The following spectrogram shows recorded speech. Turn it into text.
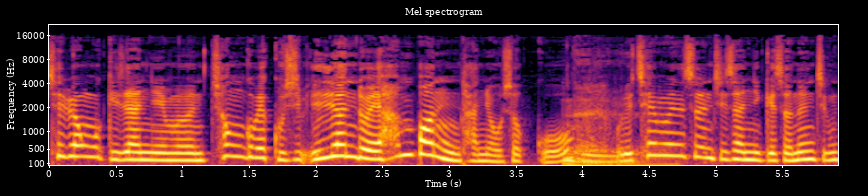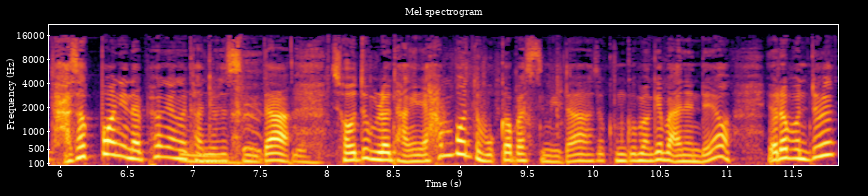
최병목 기자님은 1991년도에 한번 다녀오셨고 네. 우리 최문순 지사님께서는 지금 다섯 번이나 평양을 음. 다녀오셨습니다. 네. 저도 물론 당연히 한 번도 못 가봤습니다. 그래서 궁금한 게 많은데요. 여러분들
